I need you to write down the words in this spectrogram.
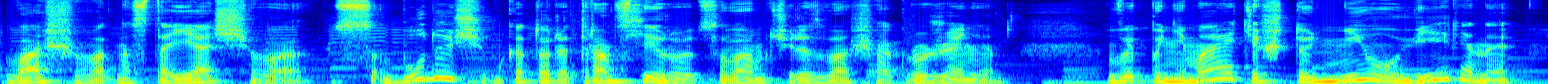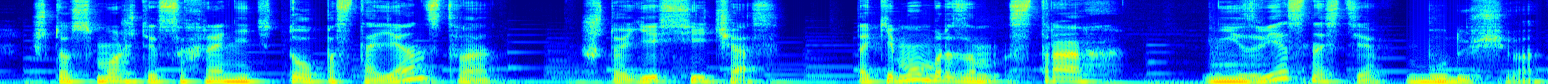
вашего настоящего с будущим, которое транслируется вам через ваше окружение, вы понимаете, что не уверены, что сможете сохранить то постоянство, что есть сейчас. Таким образом, страх неизвестности будущего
